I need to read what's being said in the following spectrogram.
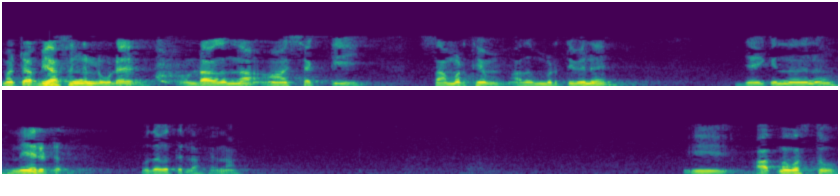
മറ്റ് അഭ്യാസങ്ങളിലൂടെ ഉണ്ടാകുന്ന ആ ശക്തി സാമർഥ്യം അത് മൃത്യുവിനെ ജയിക്കുന്നതിന് നേരിട്ട് ഉതകത്തില്ല എന്നാണ്. ഈ ആത്മവസ്തു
